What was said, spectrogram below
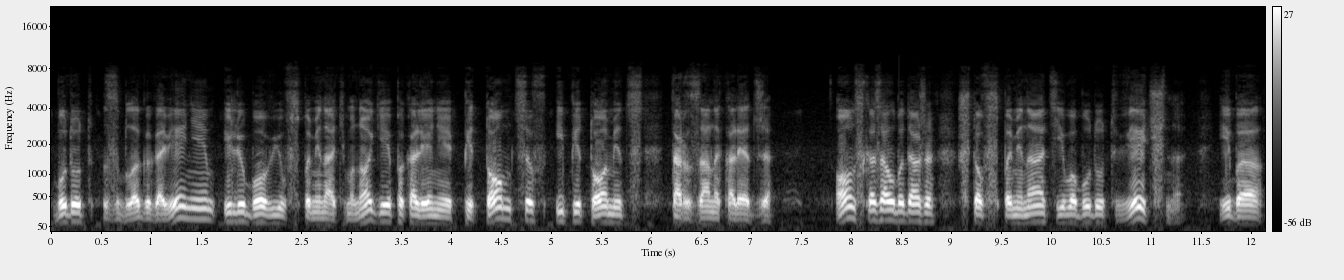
будут с благоговением и любовью вспоминать многие поколения питомцев и питомец Тарзана Каледжа. Он сказал бы даже, что вспоминать его будут вечно – ибо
